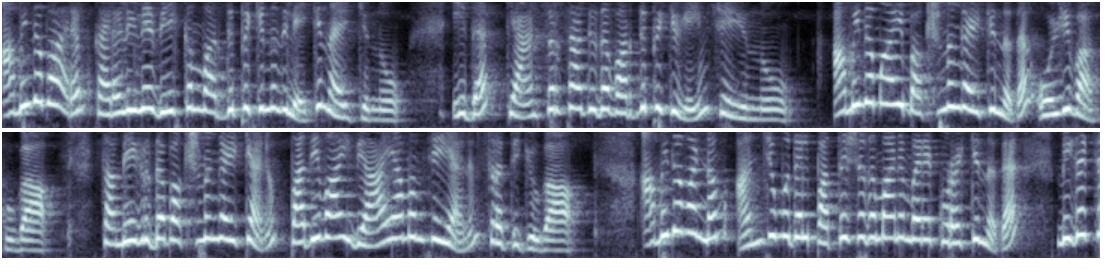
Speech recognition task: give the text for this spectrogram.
അമിതഭാരം കരളിലെ വീക്കം വർദ്ധിപ്പിക്കുന്നതിലേക്ക് നയിക്കുന്നു. ഇത് ക്യാൻസർ സാധ്യത വർദ്ധിപ്പിക്കുകയും ചെയ്യുന്നു. അമിതമായി ഭക്ഷണം കഴിക്കുന്നത് ഒഴിവാക്കുക. സമീകൃത ഭക്ഷണം കഴിക്കാനും പതിവായി വ്യായാമം ചെയ്യാനും ശ്രദ്ധിക്കുക. അമിതവണ്ണം അഞ്ചു മുതൽ പത്ത് ശതമാനം വരെ കുറയ്ക്കുന്നത് മികച്ച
